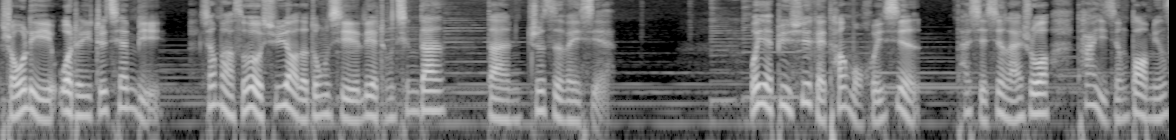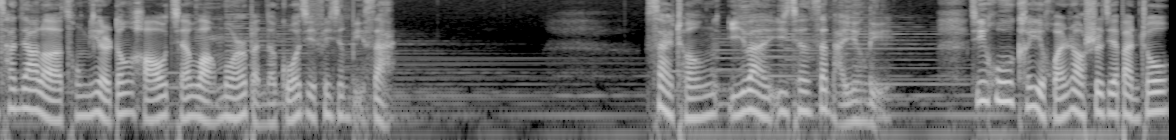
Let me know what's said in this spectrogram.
手里握着一支铅笔，想把所有需要的东西列成清单，但只字未写。我也必须给汤姆回信。他写信来说，他已经报名参加了从米尔登豪前往墨尔本的国际飞行比赛，赛程一万一千三百英里，几乎可以环绕世界半周，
